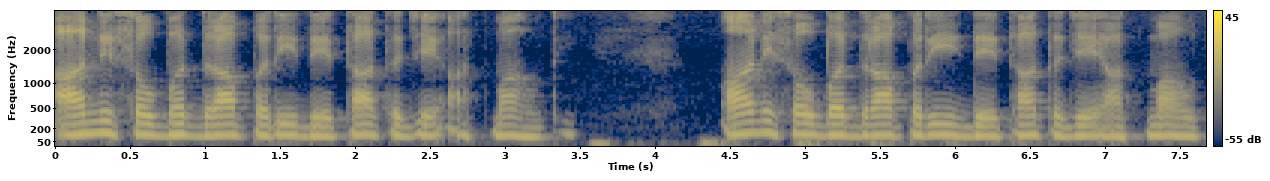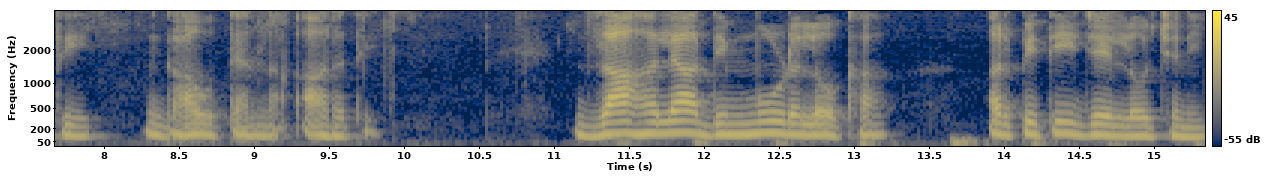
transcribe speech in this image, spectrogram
आणि सौभद्रापरी देतात जे आत्मा होती. आणि सौभद्रापरी देतात जे आत्मा होती. गाऊ त्यांना आरती. जाहल्या दिम्मूड लोखा अर्पिती जे लोचनी.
